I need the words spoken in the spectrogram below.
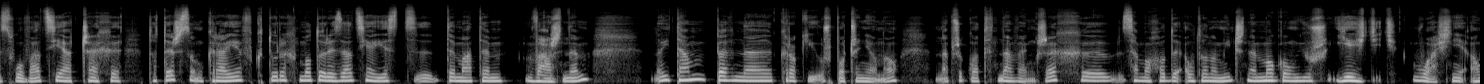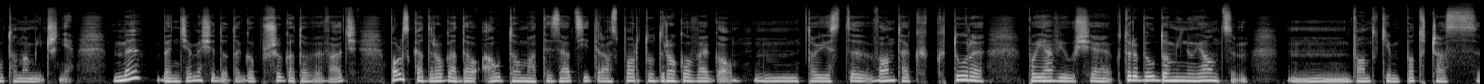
Słowacja, Czechy. To też są kraje, w których motoryzacja jest tematem ważnym. No i tam pewne kroki już poczyniono. Na przykład na Węgrzech y, samochody autonomiczne mogą już jeździć właśnie autonomicznie. My będziemy się do tego przygotowywać. Polska droga do automatyzacji transportu drogowego mm, to jest wątek, który pojawił się, który był dominującym mm, wątkiem podczas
